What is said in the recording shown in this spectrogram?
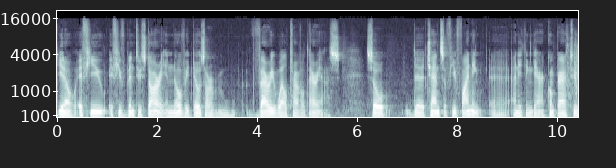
You know, if you if you've been to Stari and Novi, those are very well traveled areas. So the chance of you finding uh, anything there compared to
